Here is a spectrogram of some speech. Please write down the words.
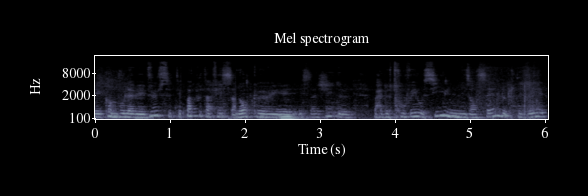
et comme vous l'avez vu, c'était pas tout à fait ça. Donc euh, mm. il, il s'agit de, bah, de, trouver aussi une mise en scène, de trouver,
